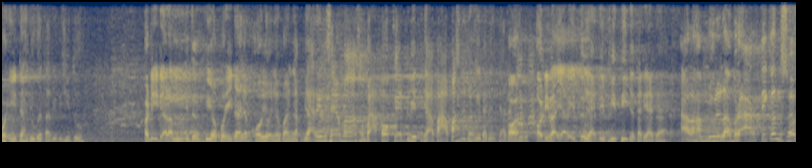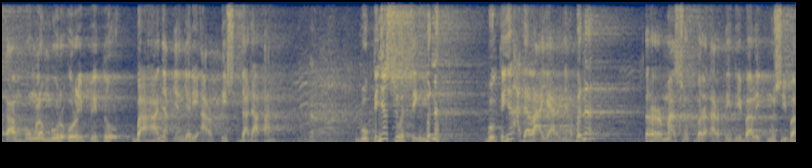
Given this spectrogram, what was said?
Poidah juga tadi di situ Oh di dalam itu. Iya Poida yang koyoknya banyak. Biarin saya mah sembako ke duit nggak apa-apa dibilang gitu tadi. Ada oh, oh di layar itu. Iya di VT-nya tadi ada. Alhamdulillah berarti kan sekampung lembur urip itu banyak yang jadi artis dadakan. Buktinya syuting bener. Buktinya ada layarnya bener. Termasuk berarti di balik musibah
